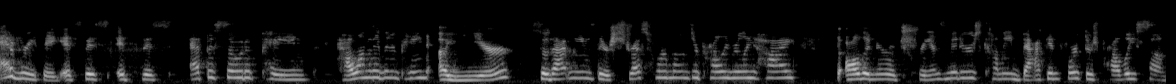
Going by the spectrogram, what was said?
everything. It's this it's this episode of pain. How long have they been in pain? A year. So that means their stress hormones are probably really high. All the neurotransmitters coming back and forth. There's probably some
